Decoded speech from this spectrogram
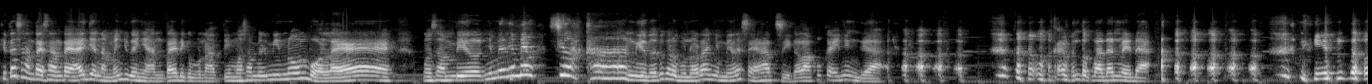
Kita santai-santai aja namanya juga nyantai di kebun hati. Mau sambil minum boleh, mau sambil nyemil-nyemil silakan gitu. Tapi kalau Bu Nora nyemilnya sehat sih. Kalau aku kayaknya enggak. Makanya bentuk badan beda. gitu.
